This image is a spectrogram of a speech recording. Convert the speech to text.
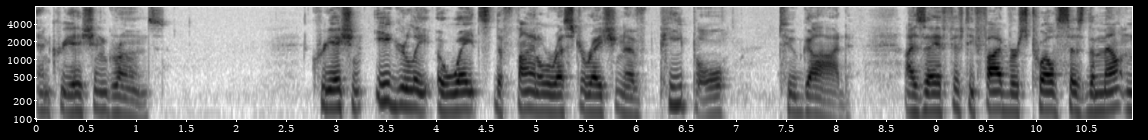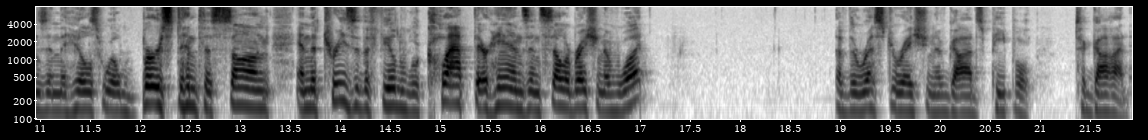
and creation groans. Creation eagerly awaits the final restoration of people to God. Isaiah 55, verse 12 says, The mountains and the hills will burst into song, and the trees of the field will clap their hands in celebration of what? of the restoration of God's people to God.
